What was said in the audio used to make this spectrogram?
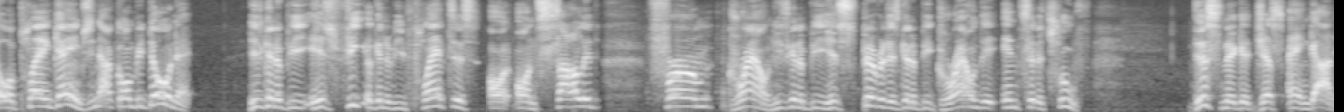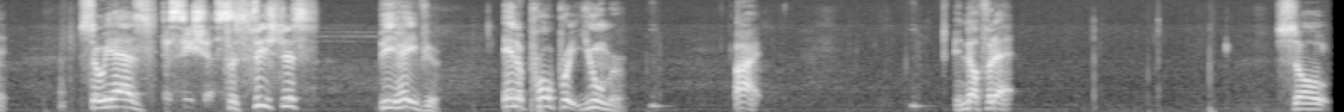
or playing games. He's not going to be doing that. He's going to be, his feet are going to be planted on, on solid, firm ground. He's going to be, his spirit is going to be grounded into the truth. This nigga just ain't got it. So he has facetious, facetious behavior, inappropriate humor. All right. Enough of that. So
